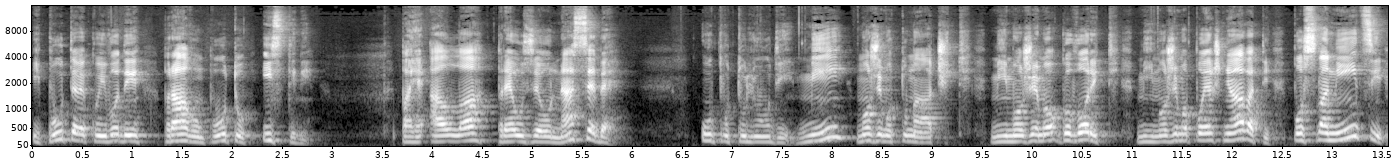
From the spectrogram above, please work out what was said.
i puteve koji vodi pravom putu istini. Pa je Allah preuzeo na sebe uputu ljudi. Mi možemo tumačiti, mi možemo govoriti, mi možemo pojašnjavati. Poslanici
